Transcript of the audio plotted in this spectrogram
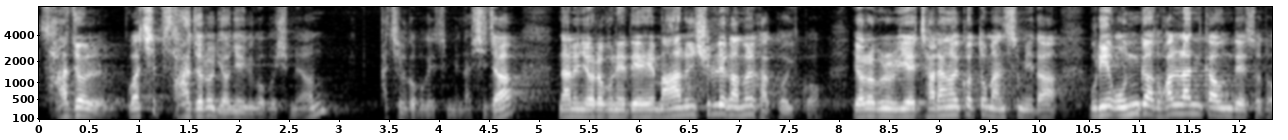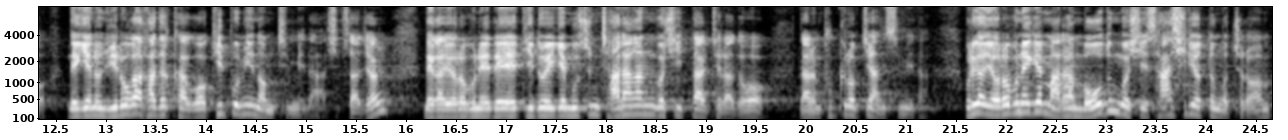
4절과 14절을 연이어 읽어보시면 같이 읽어보겠습니다. 시작. 나는 여러분에 대해 많은 신뢰감을 갖고 있고 여러분을 위해 자랑할 것도 많습니다. 우리의 온갖 환란 가운데서도 내게는 위로가 가득하고 기쁨이 넘칩니다. 14절. 내가 여러분에 대해 디도에게 무슨 자랑한 것이 있다 할지라도 나는 부끄럽지 않습니다. 우리가 여러분에게 말한 모든 것이 사실이었던 것처럼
